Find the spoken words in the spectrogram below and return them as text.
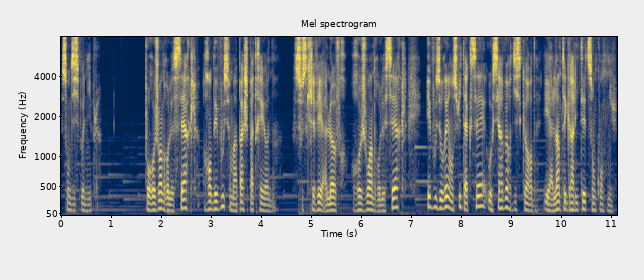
sont disponibles. Pour rejoindre le cercle, rendez-vous sur ma page Patreon. Souscrivez à l'offre Rejoindre le cercle et vous aurez ensuite accès au serveur Discord et à l'intégralité de son contenu.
